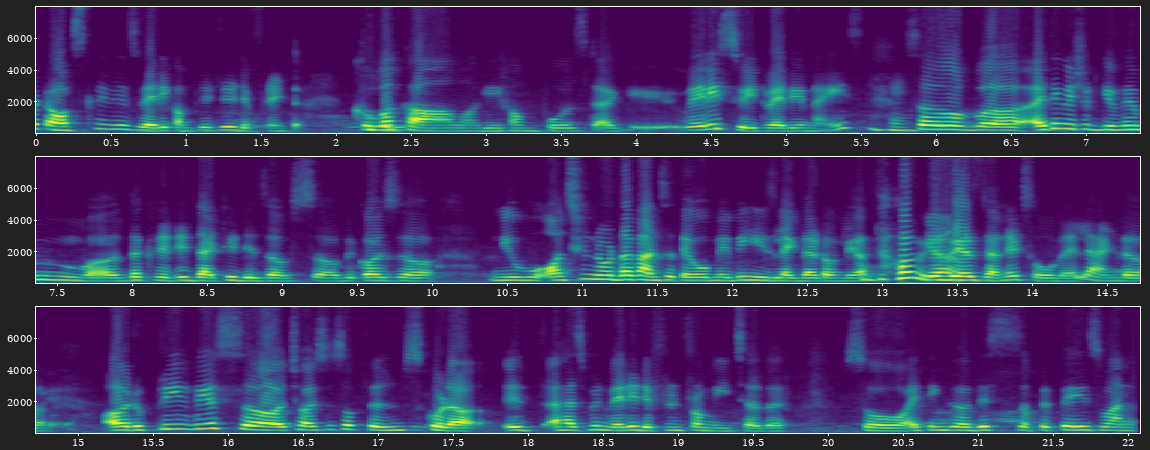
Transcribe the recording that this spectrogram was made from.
but off screen is very completely different ತುಂಬಾ ಕಾಮ್ ಆಗಿ ಕಂಪೋಸ್ಡ್ ಆಗಿ very sweet very nice so I think we should give him the credit that he deserves because ನೀವು ಆನ್ ಸ್ಕ್ರೀನ್ ನೋಡಿದಾಗ ಅನ್ಸುತ್ತೆ ಓ maybe is like that only ಅಂತ done it so well and ಅವ್ರ ಪ್ರೀವಿಯಸ್ ಚಾಯ್ಸಸ್ ಆಫ್ ಫಿಲ್ಮ್ಸ್ ಕೂಡ it has been very different from each other so I think this Pepe is one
